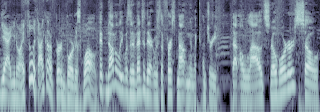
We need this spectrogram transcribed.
Yeah, you know, I feel like I got a Burton board as well. It not only was it invented there, it was the first mountain in the country that allowed snowboarders. So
